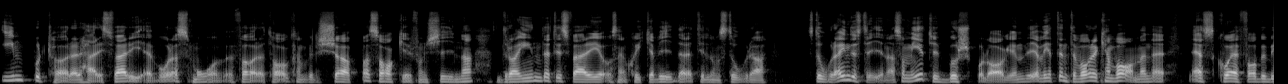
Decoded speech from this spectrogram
importörer här i Sverige, våra små företag som vill köpa saker från Kina, dra in det till Sverige och sen skicka vidare till de stora stora industrierna som är typ börsbolagen. Jag vet inte vad det kan vara, men eh, SKF, ABB,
